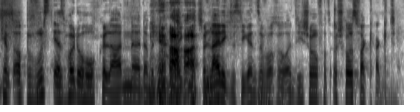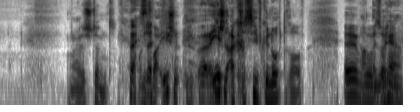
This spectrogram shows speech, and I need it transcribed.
habe es auch bewusst erst heute hochgeladen, äh, damit Ja, Dominik nicht ich- beleidigt ist die ganze Woche und die Show, Show ist verkackt. Ja, das stimmt. Weißt Und ich war eh schon, ich war eh schon aggressiv genug drauf. Irgendwo Also, mitten, Herr-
